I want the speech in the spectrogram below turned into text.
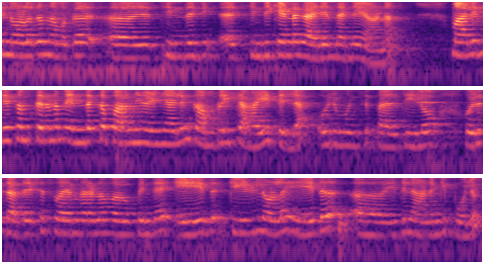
എന്നുള്ളത് നമുക്ക് ചിന്തി ചിന്തിക്കേണ്ട കാര്യം തന്നെയാണ്. മാലിന്യ സംസ്കരണം എന്തൊക്കെ പറഞ്ഞു കഴിഞ്ഞാലും കംപ്ലീറ്റ് ആയിട്ടില്ല. ഒരു മുനിസിപ്പാലിറ്റിയിലോ ഒരു തദ്ദേശ സ്വയംഭരണ വകുപ്പിന്റെ ഏത് കീഴിലുള്ള ഏത് ഇതിലാണെങ്കിൽ പോലും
